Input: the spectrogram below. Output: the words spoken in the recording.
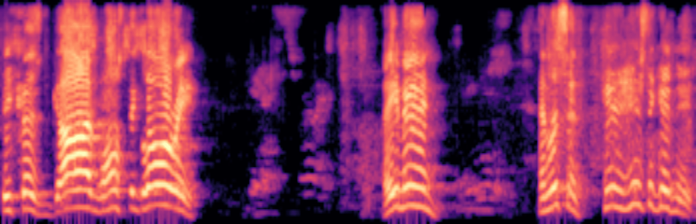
Because God wants the glory. Amen. Amen. And listen, here, here's the good news.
